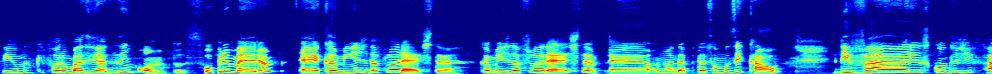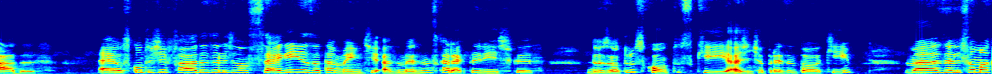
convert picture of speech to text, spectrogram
filmes que foram baseados em contos. O primeiro é Caminhos da Floresta. Caminhos da Floresta é uma adaptação musical de vários contos de fadas. É, os contos de fadas eles não seguem exatamente as mesmas características dos outros contos que a gente apresentou aqui, mas eles são uma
